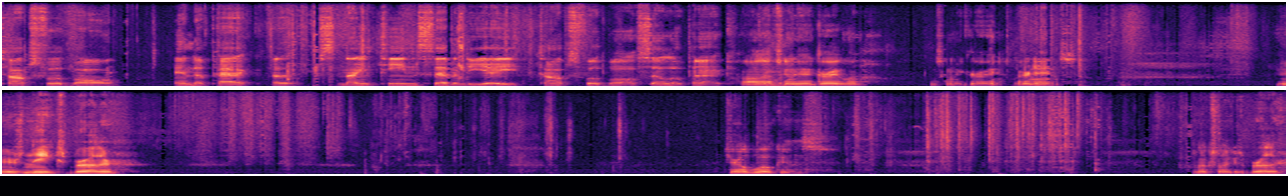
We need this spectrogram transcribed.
Topps football and a pack of 1978 Topps football cello pack. Oh, that's gonna be a great one. That's gonna be great. Larry Nance. Here's Nique's brother. Gerald Wilkins. Looks like his brother.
